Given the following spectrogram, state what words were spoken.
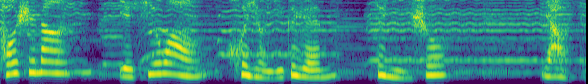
同时呢，也希望会有一个人对你说：“要死，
